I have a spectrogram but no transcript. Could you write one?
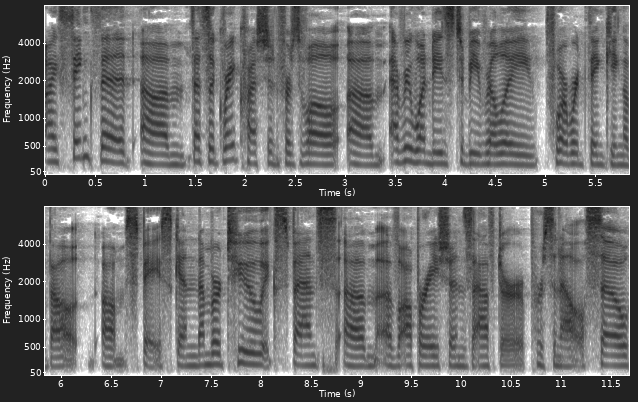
I think that um, that's a great question. First of all, um, everyone needs to be really forward thinking about um, space. And number two, expense um, of operations after personnel. So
